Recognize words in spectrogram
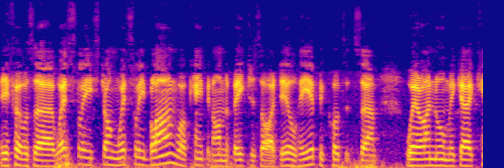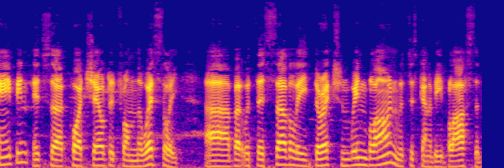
If it was a westerly, strong westerly blowing, well camping on the beach is ideal here because it's um, where I normally go camping. It's uh, quite sheltered from the westerly. Uh, but with this southerly direction wind blowing, it's just going to be blasted.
